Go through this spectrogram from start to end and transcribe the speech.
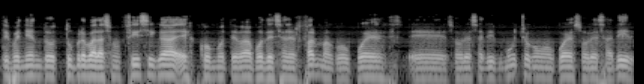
dependiendo tu preparación física, es como te va a potenciar el fármaco. Puedes eh, sobresalir mucho como puedes sobresalir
